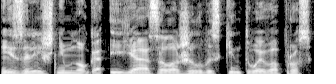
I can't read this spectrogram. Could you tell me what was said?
Излишне много, и я заложил в Искин твой вопрос.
